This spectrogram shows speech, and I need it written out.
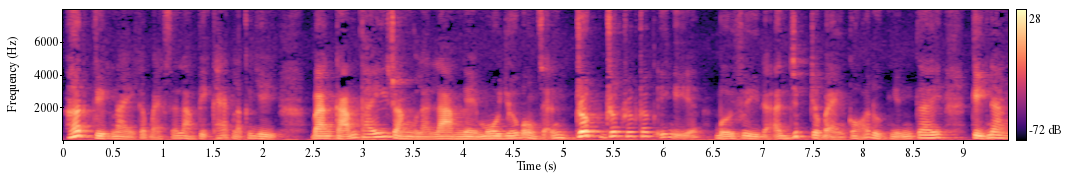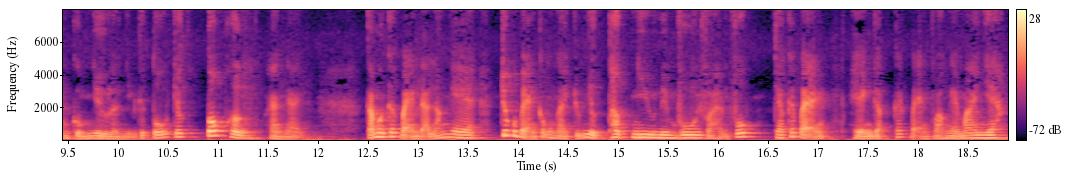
hết việc này, các bạn sẽ làm việc khác là cái gì. Bạn cảm thấy rằng là làm nghề môi giới bất động sản rất rất rất rất ý nghĩa bởi vì đã giúp cho bạn có được những cái kỹ năng cũng như là những cái tố chất tốt hơn hàng ngày. Cảm ơn các bạn đã lắng nghe. Chúc các bạn có một ngày chủ nhật thật nhiều niềm vui và hạnh phúc. Chào các bạn. Hẹn gặp các bạn vào ngày mai nha.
